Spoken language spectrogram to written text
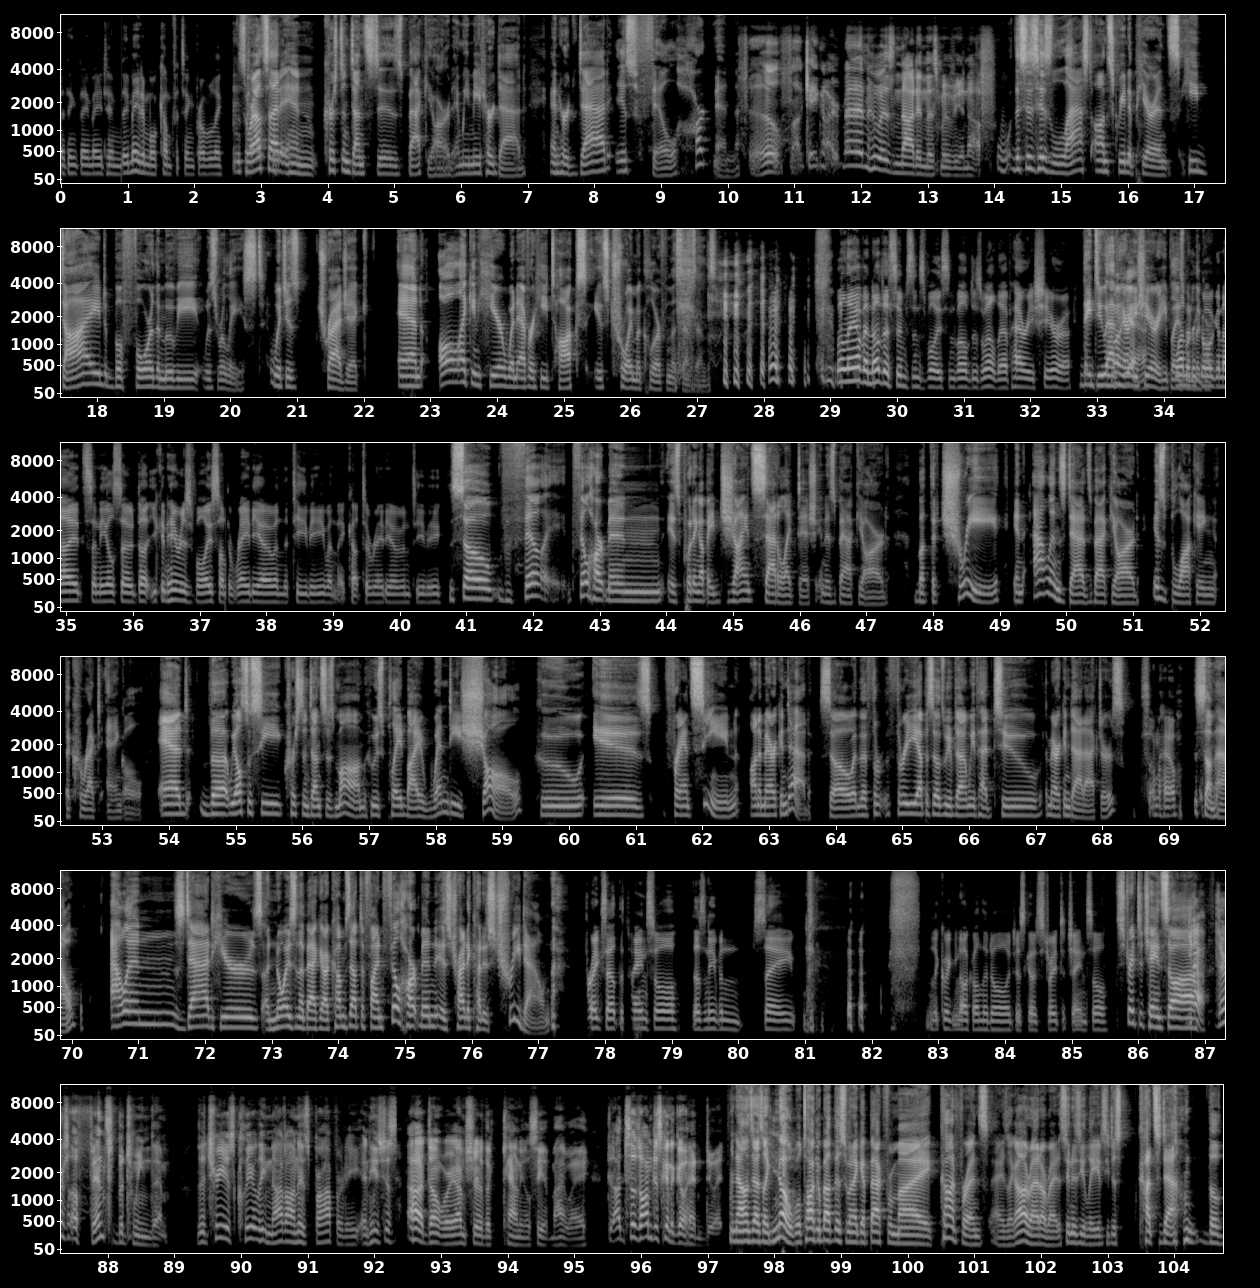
I think they made him they made him more comforting probably. Mm, so we're outside in Kirsten Dunst's backyard and we meet her dad. And her dad is Phil Hartman. Phil fucking Hartman, who is not in this movie enough. This is his last on screen appearance. He died before the movie was released, which is tragic. And all I can hear whenever he talks is Troy McClure from The Simpsons. well, they have another Simpsons voice involved as well. They have Harry Shearer, They do have Well, Harry yeah. Shearer. He plays one, one, of the Gor- Gorgonites, and he also do, you can hear his voice on the radio and the TV when they cut to radio and TV. So Phil Phil Hartman is putting up a giant satellite dish in his backyard, but the tree in Alan's dad's backyard is blocking the correct angle. And the we also see Kirsten Dunst's mom, who's played by Wendy Schaal, who is Francine on American Dad. So in the th- three episodes we've done, we've had two American Dad actors Somehow, somehow. Alan's dad hears a noise in the backyard, comes out to find Phil Hartman is trying to cut his tree down. breaks out the chainsaw, doesn't even say the quick knock on the door, just goes straight to chainsaw. Straight to chainsaw. yeah, there's a fence between them. The tree is clearly not on his property, and he's just, ah, don't worry, I'm sure the county will see it my way. Uh, So I'm just going to go ahead and do it. And Alan's dad's like, no, we'll talk about this when I get back from my conference. And he's like, all right, all right. As soon as he leaves, he just cuts down the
